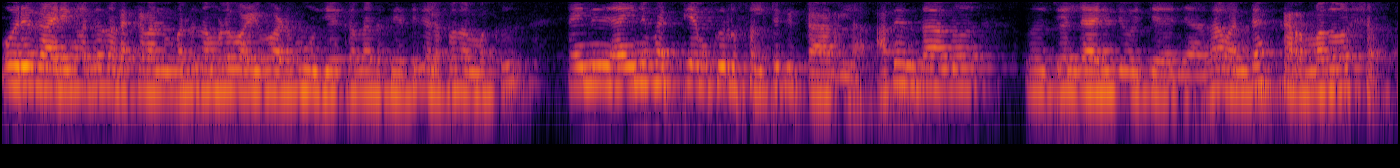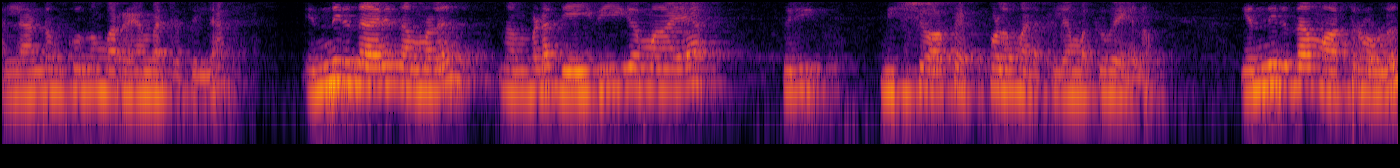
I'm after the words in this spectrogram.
ഓരോ കാര്യങ്ങളൊക്കെ നടക്കണം എന്ന് പറഞ്ഞ് നമ്മൾ വഴിപാട് പൂജയൊക്കെ നടത്തിയിട്ട് ചിലപ്പോൾ നമുക്ക് അതിന് അതിന് പറ്റി നമുക്ക് റിസൾട്ട് കിട്ടാറില്ല. അതെന്താന്ന് എല്ലാവരും ചോദിച്ചു കഴിഞ്ഞാൽ അത് അവന്റെ കർമ്മദോഷം. അല്ലാണ്ട് നമുക്കൊന്നും പറയാൻ പറ്റത്തില്ല. എന്നിരുന്നാലും നമ്മൾ നമ്മുടെ ദൈവീകമായ ഒരു വിശ്വാസം എപ്പോഴും മനസ്സിൽ നമുക്ക് വേണം. എന്നിരുന്നാൽ മാത്രമുള്ളൂ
